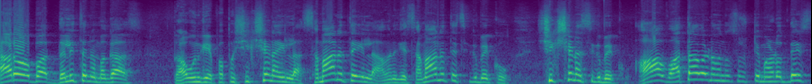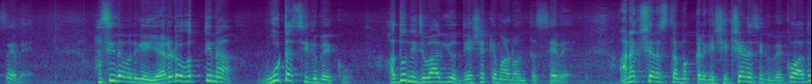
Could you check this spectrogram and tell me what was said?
ಯಾರೋ ಒಬ್ಬ ದಲಿತನ ಮಗ, ಅವನಿಗೆ ಪಾಪ ಶಿಕ್ಷಣ ಇಲ್ಲ, ಸಮಾನತೆ ಇಲ್ಲ, ಅವನಿಗೆ ಸಮಾನತೆ ಸಿಗಬೇಕು, ಶಿಕ್ಷಣ ಸಿಗಬೇಕು, ಆ ವಾತಾವರಣವನ್ನು ಸೃಷ್ಟಿ ಮಾಡೋದು ದೇಶ ಸೇವೆ. ಹಸಿದವನಿಗೆ ಎರಡು ಹೊತ್ತಿನ ಊಟ ಸಿಗಬೇಕು, ಅದು ನಿಜವಾಗಿಯೂ ದೇಶಕ್ಕೆ ಮಾಡುವಂಥ ಸೇವೆ. ಅನಕ್ಷರಸ್ಥ ಮಕ್ಕಳಿಗೆ ಶಿಕ್ಷಣ ಸಿಗಬೇಕು, ಅದು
